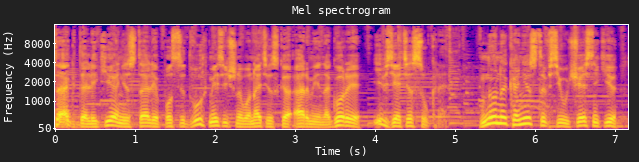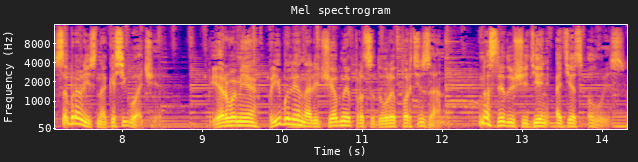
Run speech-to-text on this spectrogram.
Так далеки они стали после двухмесячного натиска армии на горы и взятия Сукры. Но, наконец-то, все участники собрались на Косигуаче. Первыми прибыли на лечебные процедуры партизаны. На следующий день отец Луис.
